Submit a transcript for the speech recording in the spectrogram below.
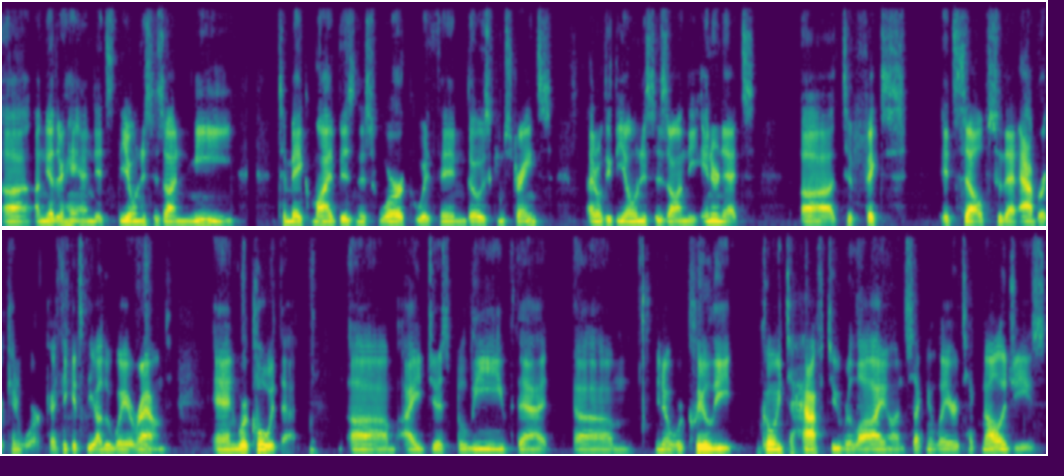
Uh, on the other hand, it's the onus is on me to make my business work within those constraints. I don't think the onus is on the internet uh, to fix itself so that Abra can work. I think it's the other way around, and we're cool with that. Um, I just believe that um, you know we're clearly going to have to rely on second layer technologies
